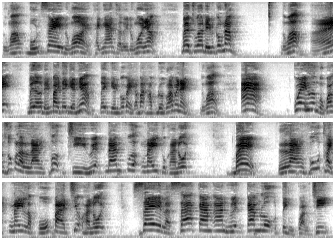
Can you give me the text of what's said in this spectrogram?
Đúng không? 4C đúng rồi. Khánh An trả lời đúng rồi nhá. Bây giờ chúng ta đến với câu 5 Đúng không? Đấy. Bây giờ đến bài Tây Tiến nhá. Tây Tiến có vẻ các bạn học được lắm cái này. Đúng không? A, Quê hương của Quang Dũng là làng Phượng Trì, huyện Đan Phượng, nay thuộc Hà Nội. B, Làng Vũ Thạch, nay là phố Bà Triệu, Hà Nội. C là xã Cam An, huyện Cam Lộ, tỉnh Quảng Trị.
